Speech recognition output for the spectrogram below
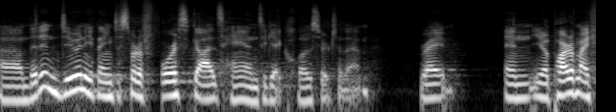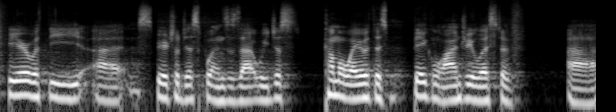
Um, they didn't do anything to sort of force God's hand to get closer to them, right? And you know, part of my fear with the uh, spiritual disciplines is that we just come away with this big laundry list of uh,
